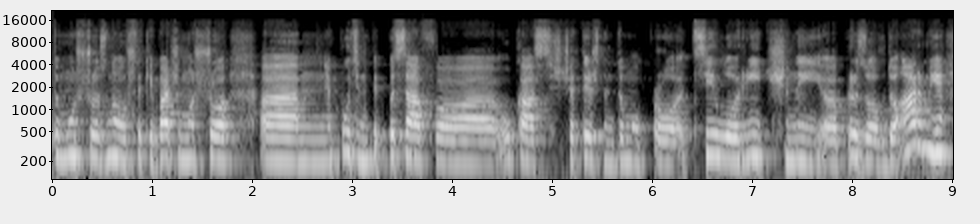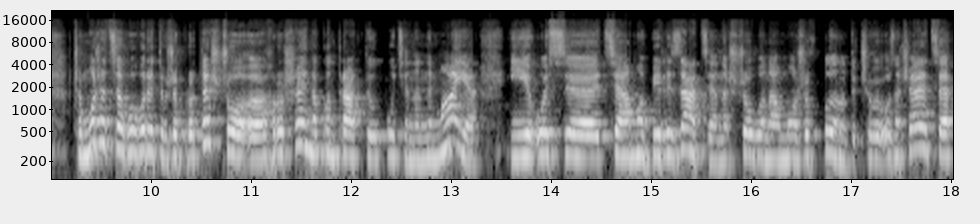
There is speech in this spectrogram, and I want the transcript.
тому що знову ж таки бачимо, що е, Путін підписав е, указ ще тиждень тому про цілорічний е, призов до армії. Чи може це говорити вже про те, що е, грошей на контракти у Путіна немає, і ось е, ця мобілізація на що вона може вплинути? Чи означає це е,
